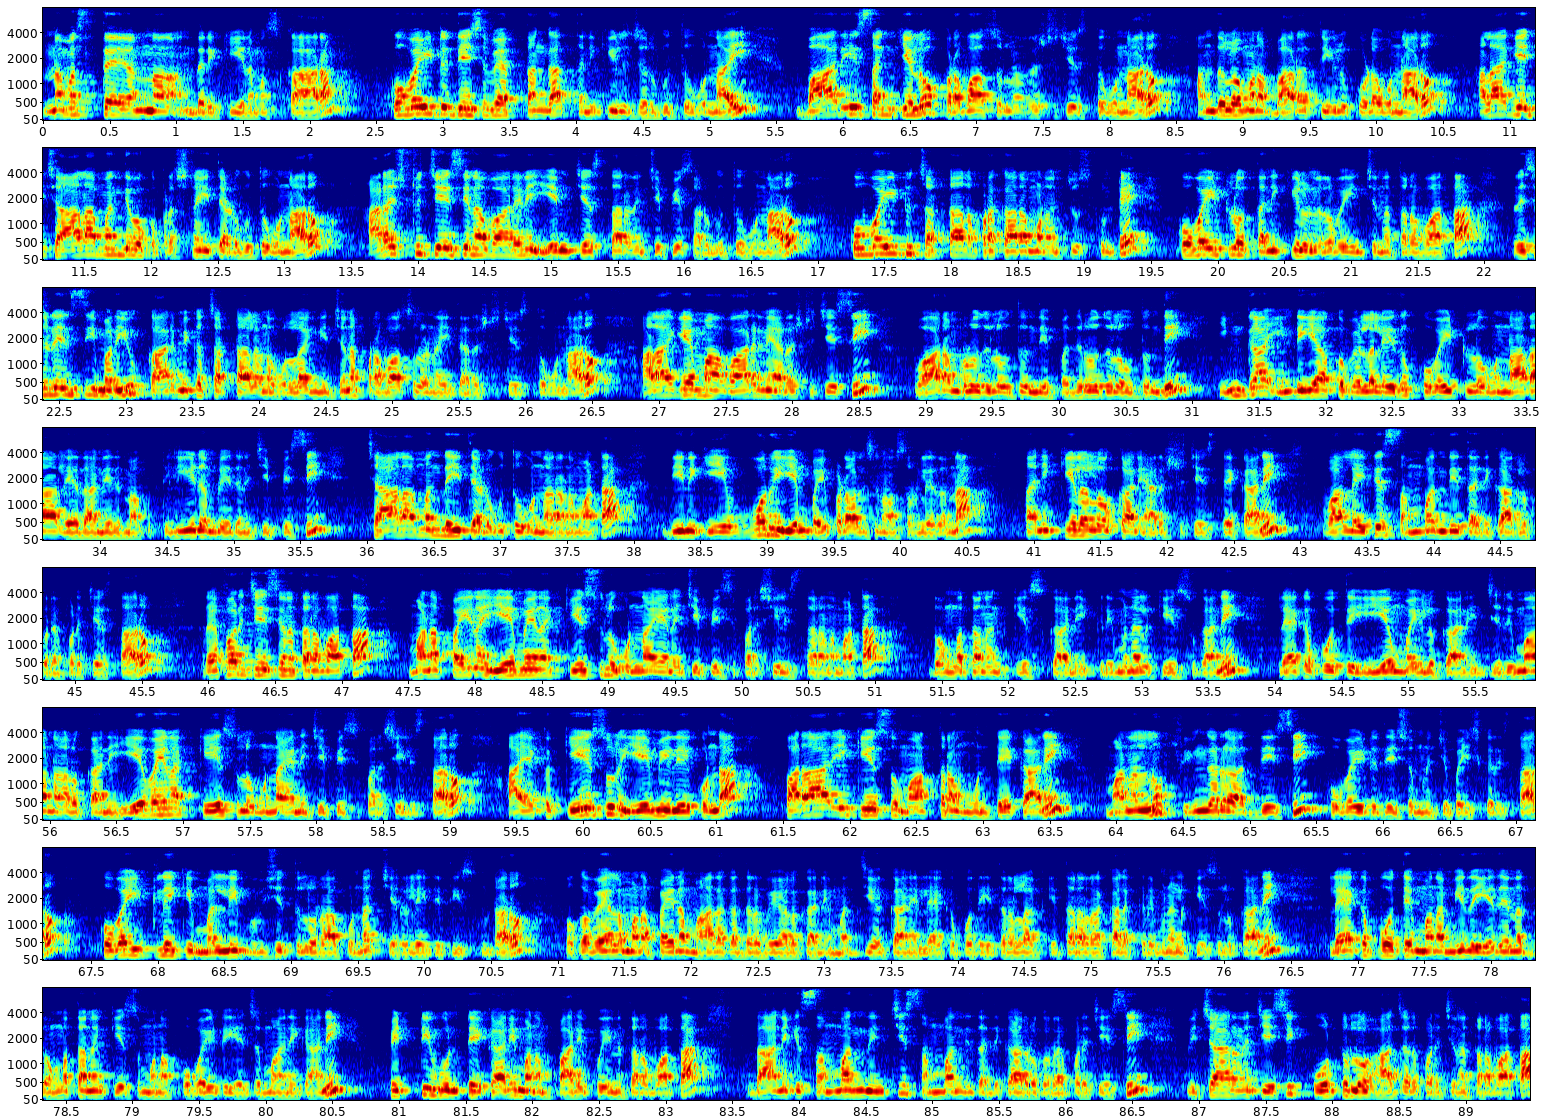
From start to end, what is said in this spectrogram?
నమస్తే అన్న అందరికీ నమస్కారం. కువైట్ దేశవ్యాప్తంగా తనిఖీలు జరుగుతూ ఉన్నాయి. భారీ సంఖ్యలో ప్రవాసులను అరెస్ట్ చేస్తూ ఉన్నారు. అందులో మన భారతీయులు కూడా ఉన్నారు. అలాగే చాలామంది ఒక ప్రశ్న అయితే అడుగుతూ ఉన్నారు. అరెస్టు చేసిన వారిని ఏం చేస్తారని చెప్పేసి అడుగుతూ ఉన్నారు. కువైట్ చట్టాల ప్రకారం మనం చూసుకుంటే కువైట్లో తనిఖీలు నిర్వహించిన తర్వాత రెసిడెన్సీ మరియు కార్మిక చట్టాలను ఉల్లంఘించిన ప్రవాసులను అయితే అరెస్ట్ చేస్తూ ఉన్నారు. అలాగే మా వారిని అరెస్ట్ చేసి వారం రోజులు అవుతుంది పది రోజులు అవుతుంది. ఇంకా ఇండియాకు వెళ్ళలేదు కువైట్లో ఉన్నారా లేదా అనేది మాకు తెలియడం లేదని చెప్పేసి చాలా మంది అయితే అడుగుతూ ఉన్నారనమాట దీనికి ఎవ్వరు ఏం భయపడాల్సిన అవసరం లేదన్నా తనిఖీలలో కానీ అరెస్ట్ చేస్తే కానీ వాళ్ళైతే సంబంధిత అధికారులకు రెఫర్ చేస్తారు. రెఫర్ చేసిన తర్వాత మన పైన ఏమైనా కేసులు ఉన్నాయని చెప్పేసి పరిశీలిస్తారనమాట దొంగతనం కేసు కానీ క్రిమినల్ కేసు కానీ లేకపోతే ఈఎంఐలు కానీ జరిమానాలు కానీ ఏవైనా కేసులు ఉన్నాయని చెప్పేసి పరిశీలిస్తారో. ఆ యొక్క కేసులు ఏమీ లేకుండా పరారీ కేసు మాత్రం ఉంటే కానీ మనల్ని ఫింగర్ అద్దేసి కువైట్ దేశం నుంచి బహిష్కరిస్తారు కువైట్లోకి మళ్ళీ భవిష్యత్తులో రాకుండా చర్యలు అయితే తీసుకుంటారు ఒకవేళ మన పైన మాదక ద్రవ్యాలు కానీ మద్యం కానీ లేకపోతే ఇతర ఇతర రకాల క్రిమినల్ కేసులు కానీ లేకపోతే మన మీద ఏదైనా దొంగతనం కేసు మన కువైట్ యజమాని కానీ పెట్టి ఉంటే కానీ మనం పారిపోయిన తర్వాత దానికి సంబంధించి సంబంధిత అధికారులకు రెఫర్ చేసి విచారణ చేసి కోర్టులో హాజరుపరిచిన తర్వాత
